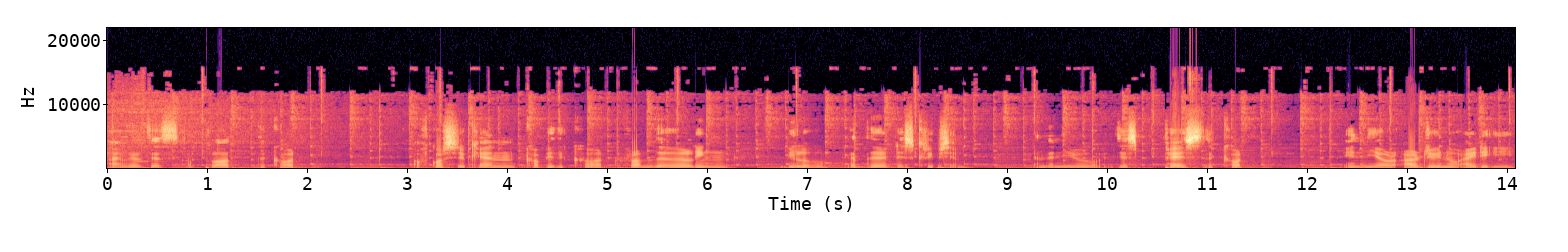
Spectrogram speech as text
I will just upload the code. Of course you can copy the code from the link below at the description. And then you just paste the code in your Arduino IDE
